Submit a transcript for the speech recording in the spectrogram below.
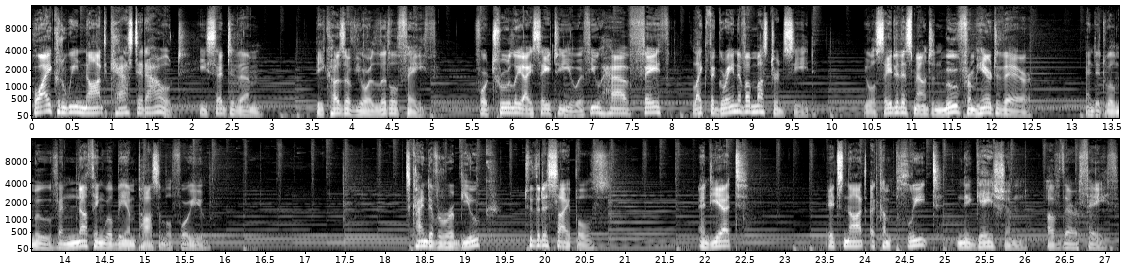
Why could we not cast it out? He said to them, Because of your little faith. For truly I say to you, if you have faith like the grain of a mustard seed, you will say to this mountain, Move from here to there, and it will move, and nothing will be impossible for you. It's kind of a rebuke to the disciples, and yet it's not a complete negation of their faith.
